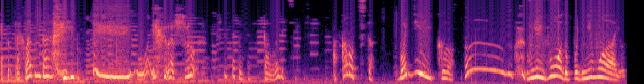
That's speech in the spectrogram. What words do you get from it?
Как тут прохладно-то. Ой, хорошо. Что это такое-то? Колодец? А в колодце-то водейка. А, В ней воду поднимают.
